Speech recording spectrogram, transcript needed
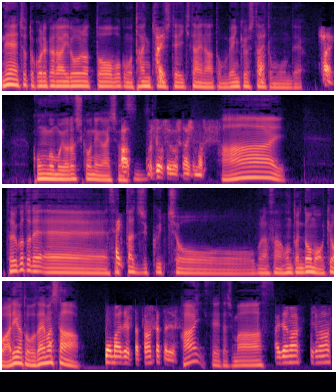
ねえ、ちょっとこれからいろいろと僕も探求していきたいなとも、勉強したいと思うんで、はい。今後もよろしくお願いしあ、ます。こちらこそよろしくお願いします。はーい。ということで、えー、セッタ塾長、小村さん、本当にどうも今日はありがとうございました。どうもありがとうございました。楽しかったです。はい、失礼いたします。ありがとうございます。失礼しま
